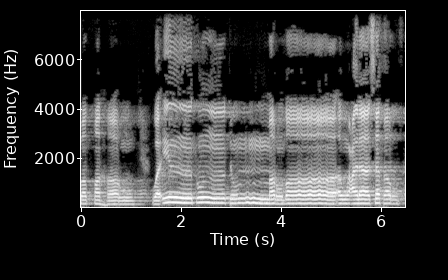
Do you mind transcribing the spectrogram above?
فاطهروا وإن كنتم مرضى أو على سفر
